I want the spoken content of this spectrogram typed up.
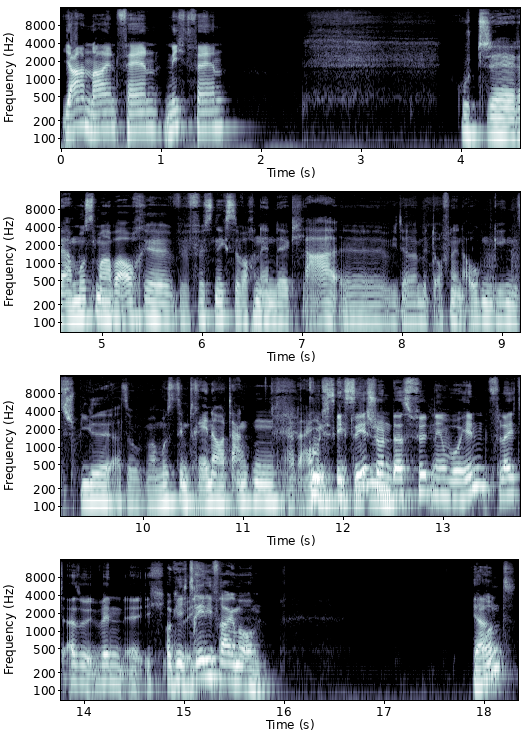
ja, nein, Fan, nicht Fan? Gut, äh, da muss man aber auch äh, fürs nächste Wochenende klar äh, wieder mit offenen Augen gegen das Spiel. Also man muss dem Trainer danken. Er hat Gut, ich sehe schon, das führt nirgendwo hin. Vielleicht, also wenn äh, ich. Okay, ich drehe die Frage mal um. Ja? Und?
